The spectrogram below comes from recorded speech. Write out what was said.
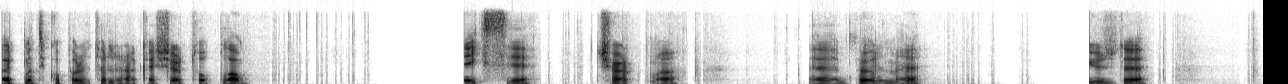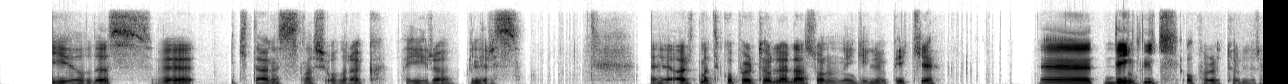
Aritmatik operatörler arkadaşlar toplam eksi çarpma e, bölme yüzde yıldız ve iki tane slash olarak ayırabiliriz. E, aritmatik operatörlerden sonra ne geliyor peki? E, denklik operatörleri.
